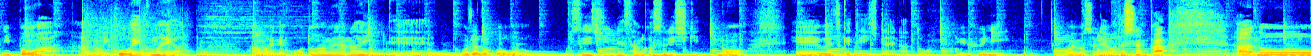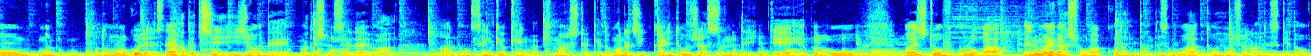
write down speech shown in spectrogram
日本はあの行こうが行く前があまりねこう咎めがないんでもうちょっとこう政治にね参加する意識っていうのを、えー、植え付けていきたいなというふうに思いますよね。私なんかあのまあ、子供の頃じゃないですね二十歳以上で私の世代はあの選挙権が来ましたけどまだ実家に当時は住んでいてやっぱこう親父とおふくろが目の前が小学校だったんでそこが投票所なんですけど、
